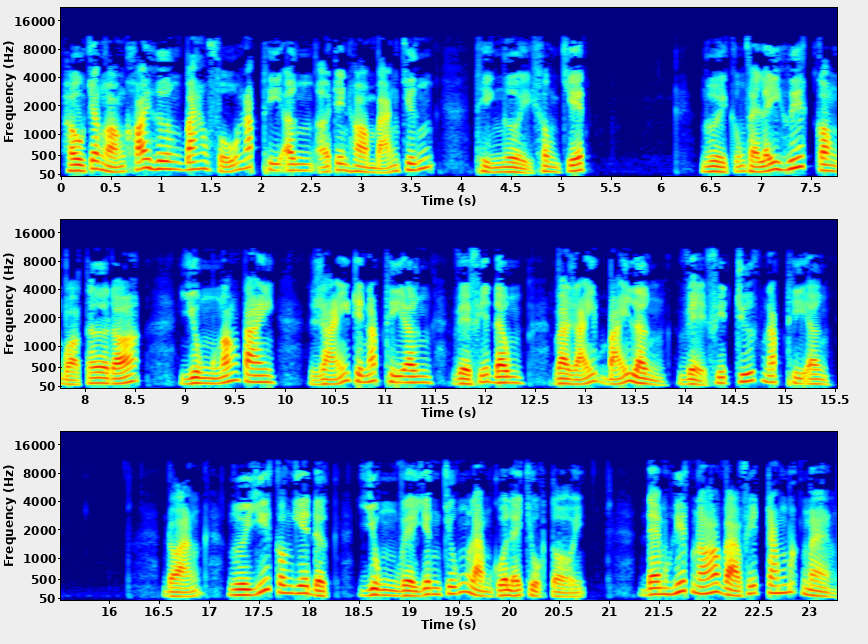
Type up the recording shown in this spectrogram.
hầu cho ngọn khói hương bao phủ nắp thi ân ở trên hòm bản chứng, thì người không chết. Người cũng phải lấy huyết con bò tơ đó, dùng ngón tay rải trên nắp thi ân về phía đông và rải bảy lần về phía trước nắp thi ân. Đoạn, người giết con dê đực dùng về dân chúng làm của lễ chuộc tội, đem huyết nó vào phía trong bức màn,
